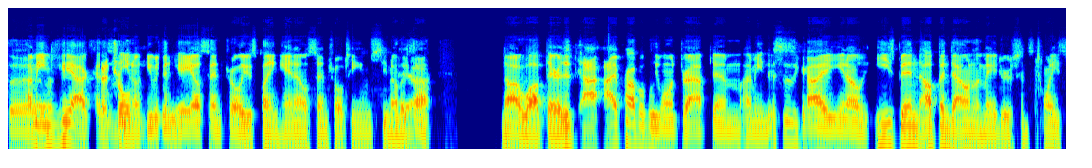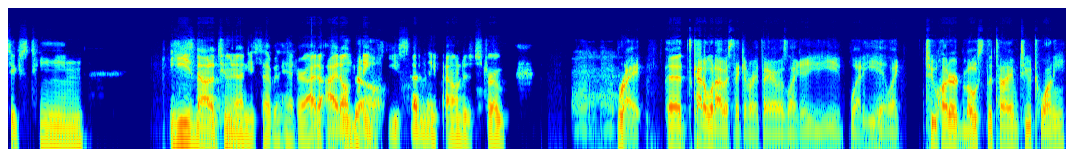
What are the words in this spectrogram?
The I mean, yeah, because you know he was in the AL Central. He was playing NL Central teams. You know, there's Yeah. not not a lot there. I, I probably won't draft him. I mean, this is a guy. You know, he's been up and down in the majors since 2016. He's not a 297 hitter. I, don't- I don't think he suddenly found his stroke. Right. That's kind of what I was thinking right there. I was like, he, he- what he hit like 200 most of the time, 220,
